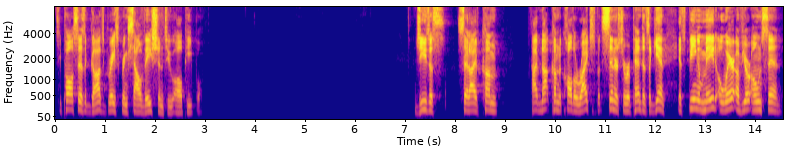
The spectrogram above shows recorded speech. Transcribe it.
See, Paul says that God's grace brings salvation to all people. Jesus said, I've come, I've not come to call the righteous, but sinners to repentance. Again, it's being made aware of your own sin,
